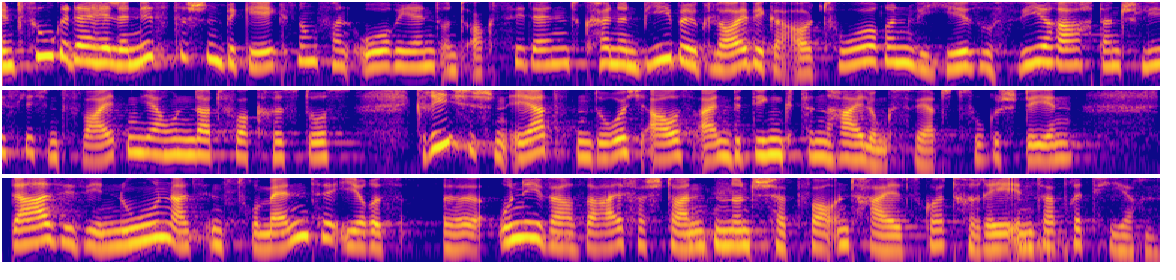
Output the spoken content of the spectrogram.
Im Zuge der hellenistischen Begegnung von Orient und Okzident können bibelgläubige Autoren wie Jesus Sirach dann schließlich im zweiten Jahrhundert vor Christus griechischen Ärzten durchaus einen bedingten Heilungswert zugestehen, da sie sie nun als Instrumente ihres äh, universal verstandenen Schöpfer und Heilsgott reinterpretieren.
